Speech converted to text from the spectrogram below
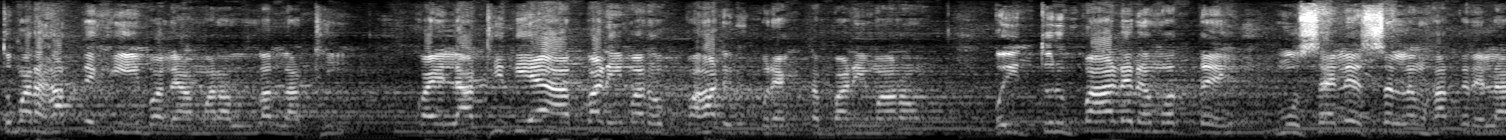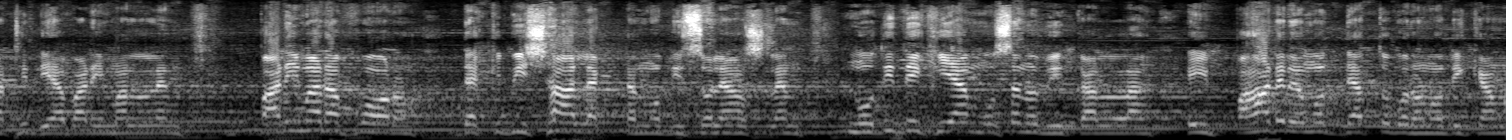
তোমার হাতে কি বলে? আমার আল্লাহ লাঠি। কয় লাঠি দিয়ে বাড়ি মারো, পাহাড়ের উপরে একটা বাড়ি মারো। ওই তুর পাহাড়ের মধ্যে মুসাইল সাল্লাম হাতের লাঠি দিয়া বাড়ি মারলেন। বাড়ি মারার পর দেখি বিশাল একটা নদী চলে আসলেন। নদী দেখিয়া মুসা নবী কাল্লা, এই পাহাড়ের মধ্যে এত বড় নদী কেন?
